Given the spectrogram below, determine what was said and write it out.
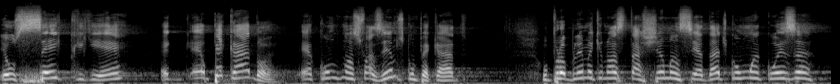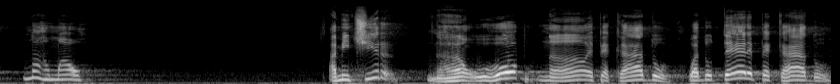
eu sei o que é, é, é o pecado, ó, é como nós fazemos com o pecado. O problema é que nós taxamos a ansiedade como uma coisa normal. A mentira não, o roubo, não, é pecado. O adultério é pecado.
